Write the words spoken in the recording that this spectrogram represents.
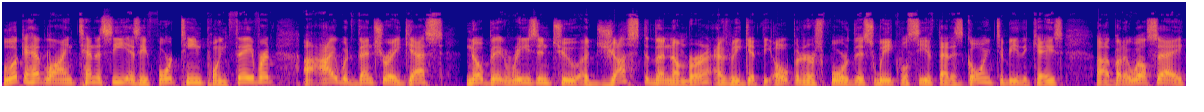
look ahead line Tennessee is a 14 point favorite. Uh, I would venture a guess. No big reason to adjust the number as we get the openers for this week. We'll see if that is going to be the case. Uh, but I will say,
